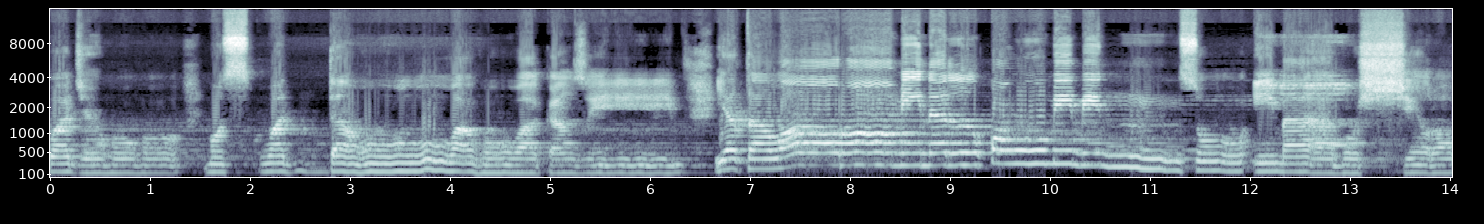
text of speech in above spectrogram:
وجهه مسودا وهو كظيم يتوارى من القوم من سوء ما بشر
